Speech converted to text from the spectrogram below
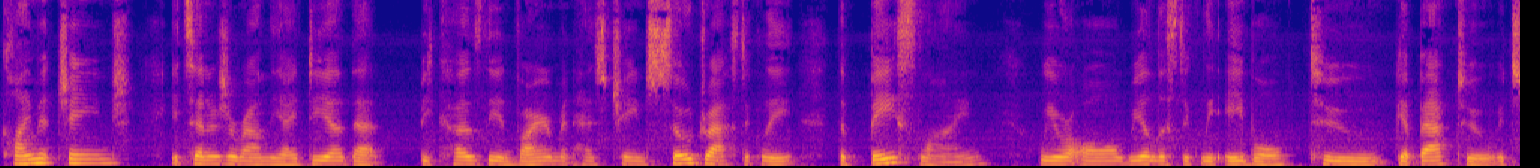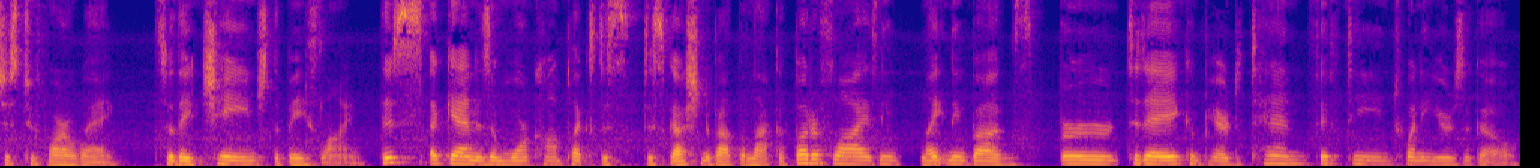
climate change. It centers around the idea that because the environment has changed so drastically, the baseline we are all realistically able to get back to, it's just too far away. So they change the baseline. This, again, is a more complex dis- discussion about the lack of butterflies, lightning bugs, bird today compared to 10, 15, 20 years ago.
